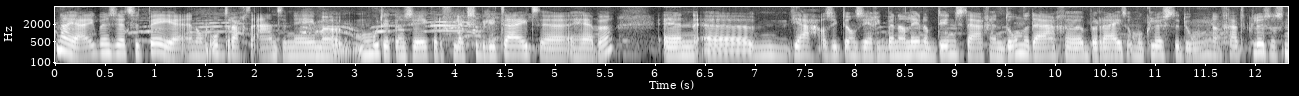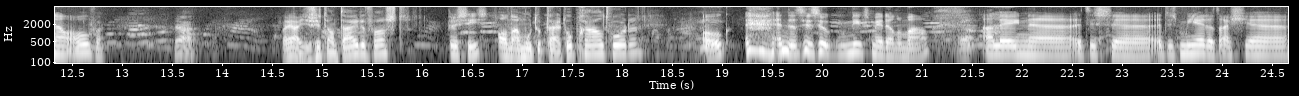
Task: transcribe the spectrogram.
Nou ja, ik ben ZZP'er en om opdrachten aan te nemen... moet ik een zekere flexibiliteit uh, hebben. En uh, ja, als ik dan zeg, ik ben alleen op dinsdagen en donderdagen bereid om een klus te doen... dan gaat de klus al snel over. Ja. Nou ja, je zit aan tijden vast. Precies. Anna moet op tijd opgehaald worden. Ook. en dat is ook niks meer dan normaal. Ja. Alleen, uh, het, is, uh, het is meer dat als je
